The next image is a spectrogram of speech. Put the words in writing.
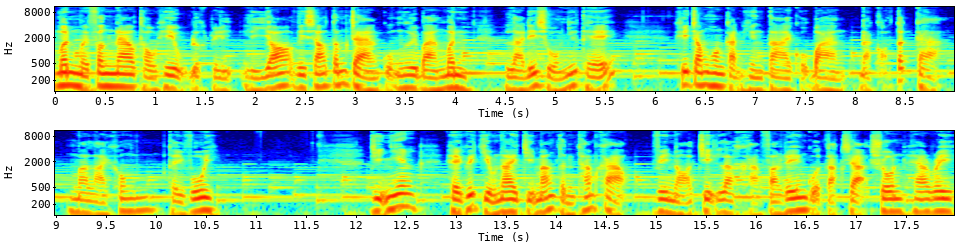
mình mới phần nào thấu hiểu được lý do vì sao tâm trạng của người bạn mình lại đi xuống như thế. Khi trong hoàn cảnh hiện tại của bạn đã có tất cả mà lại không thấy vui. Dĩ nhiên, hệ quy chiếu này chỉ mang tính tham khảo vì nó chỉ là khám phá riêng của tác giả Sean Harry.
